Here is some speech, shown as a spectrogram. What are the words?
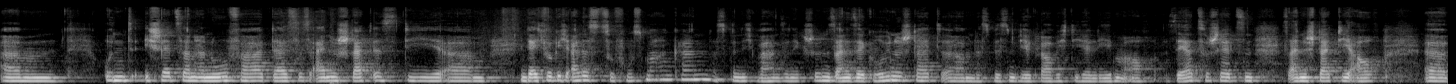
Ähm, und ich schätze an Hannover, dass es eine Stadt ist, die, ähm, in der ich wirklich alles zu Fuß machen kann. Das finde ich wahnsinnig schön. Es ist eine sehr grüne Stadt. Ähm, das wissen wir, glaube ich, die hier leben, auch sehr zu schätzen. Es ist eine Stadt, die auch äh,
